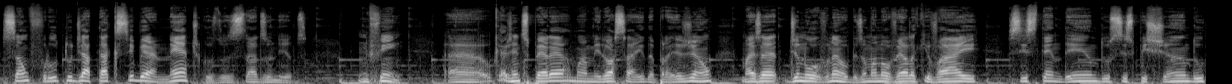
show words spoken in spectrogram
são fruto de ataques cibernéticos dos Estados Unidos. Enfim, é, o que a gente espera é uma melhor saída para a região, mas é, de novo, né, Rubens? É uma novela que vai se estendendo, se espichando.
